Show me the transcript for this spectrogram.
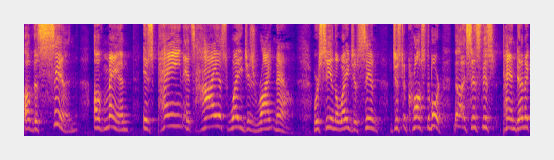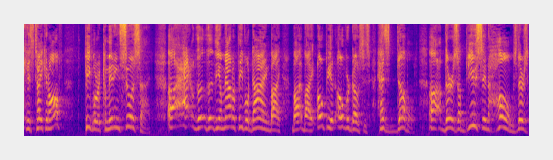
of the sin of man is paying its highest wages right now. We're seeing the wage of sin just across the board. Uh, since this pandemic has taken off, People are committing suicide. Uh, the, the, the, amount of people dying by, by, by opiate overdoses has doubled. Uh, there's abuse in homes. There's,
